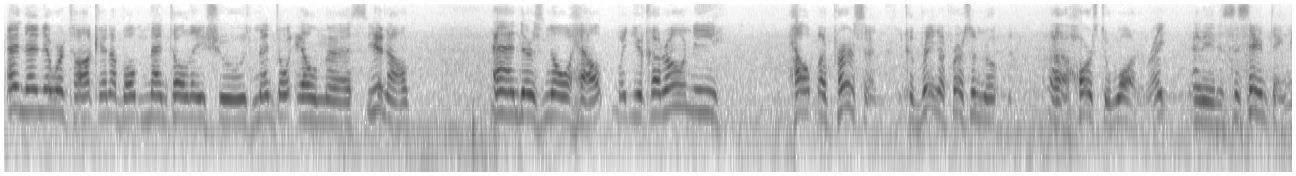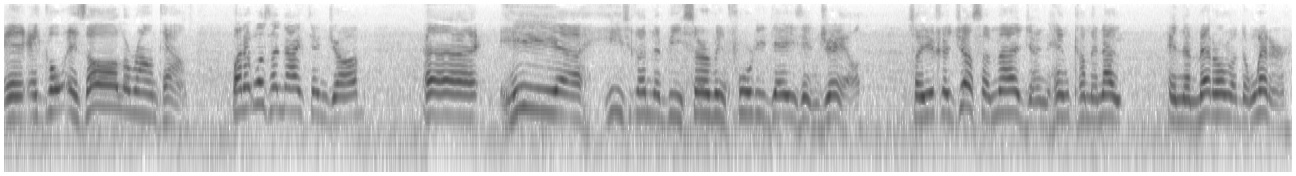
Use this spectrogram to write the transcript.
And then they were talking about mental issues, mental illness, you know. And there's no help, but you could only help a person. You could bring a person, a horse to water, right? I mean, it's the same thing. It, it go, it's all around town. But it was a acting job. Uh, he uh, he's going to be serving 40 days in jail. So you could just imagine him coming out in the middle of the winter,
